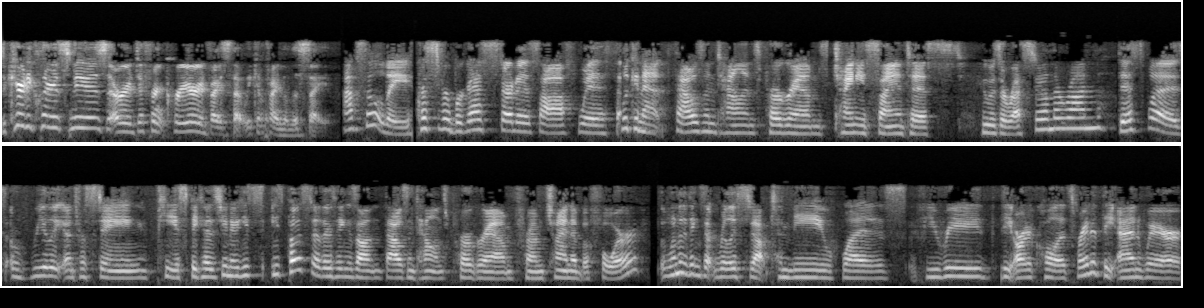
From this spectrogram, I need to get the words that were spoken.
security clearance news or a different career advice that we can find on the site. Absolutely. Christopher Burgess started us off with looking at Thousand Talents programs, Chinese scientists who was arrested on the run. This was a really interesting piece because, you know, he's, he's posted other things on Thousand Talents program from China before. One of the things that really stood out to me was if you read the article, it's right at the end where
